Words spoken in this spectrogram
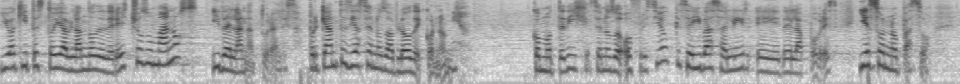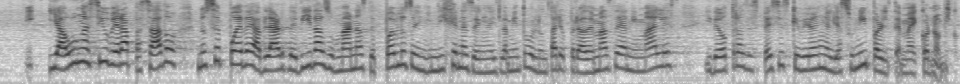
Yo aquí te estoy hablando de derechos humanos y de la naturaleza, porque antes ya se nos habló de economía. Como te dije, se nos ofreció que se iba a salir de la pobreza y eso no pasó y, aún así hubiera pasado, no se puede hablar de vidas humanas, de pueblos indígenas en aislamiento voluntario, pero además de animales y de otras especies que viven en el Yasuní por el tema económico.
